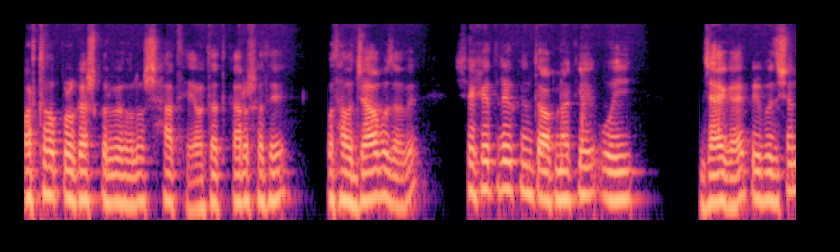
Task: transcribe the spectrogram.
অর্থ প্রকাশ করবে হলো সাথে, অর্থাৎ কারোর সাথে কোথাও যাওয়া বোঝাবে, সেক্ষেত্রেও কিন্তু আপনাকে ওই জায়গায় প্রিপোজিশন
